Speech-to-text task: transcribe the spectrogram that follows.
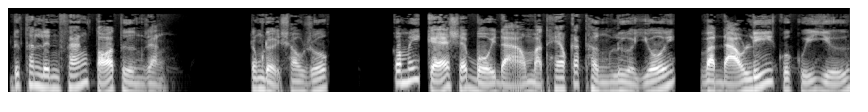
Đức Thánh Linh phán tỏ tường rằng, trong đời sau rốt, có mấy kẻ sẽ bội đạo mà theo các thần lừa dối và đạo lý của quỷ dữ.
